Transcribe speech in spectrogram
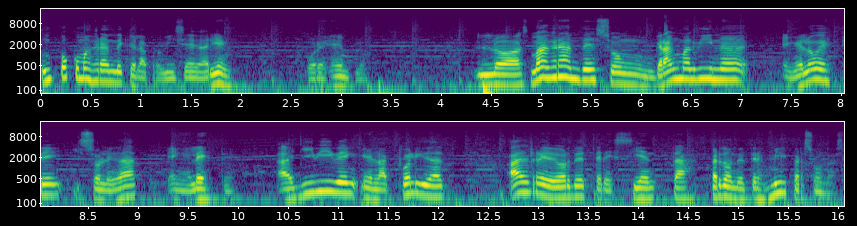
un poco más grande que la provincia de Darién, por ejemplo. Las más grandes son Gran Malvina en el oeste y Soledad en el este. Allí viven en la actualidad alrededor de 300, perdón, de 3.000 personas.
